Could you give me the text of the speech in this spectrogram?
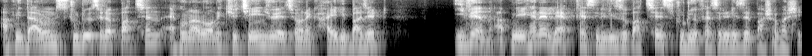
আপনি দারুণ স্টুডিও সেট আপ পাচ্ছেন, এখন আরও অনেক কিছু চেঞ্জ হয়েছে, অনেক হাইলি বাজেট। ইভেন আপনি এখানে ল্যাব ফ্যাসিলিটিসও পাচ্ছেন, স্টুডিও ফ্যাসিলিটিসের পাশাপাশি।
